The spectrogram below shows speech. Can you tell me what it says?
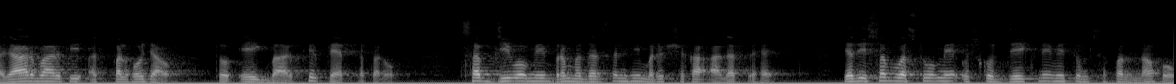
हज़ार बार भी असफल हो जाओ तो एक बार फिर प्रयत्न करो। सब जीवों में ब्रह्म दर्शन ही मनुष्य का आदर्श है। यदि सब वस्तुओं में उसको देखने में तुम सफल न हो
